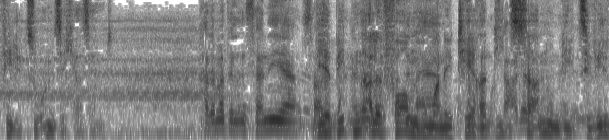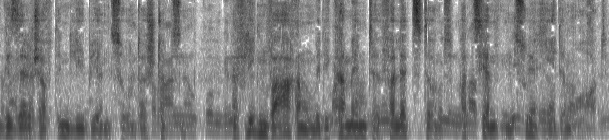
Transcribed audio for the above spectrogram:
viel zu unsicher sind. Wir bieten alle Formen humanitärer Dienste an, um die Zivilgesellschaft in Libyen zu unterstützen. Wir fliegen Waren, Medikamente, Verletzte und Patienten zu jedem Ort.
